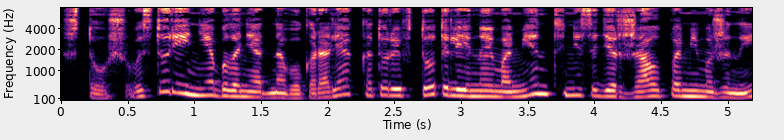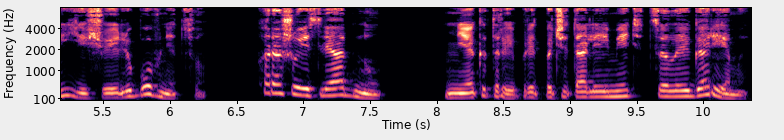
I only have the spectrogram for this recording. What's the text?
Что ж, в истории не было ни одного короля, который в тот или иной момент не содержал помимо жены еще и любовницу. Хорошо, если одну. Некоторые предпочитали иметь целые гаремы.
